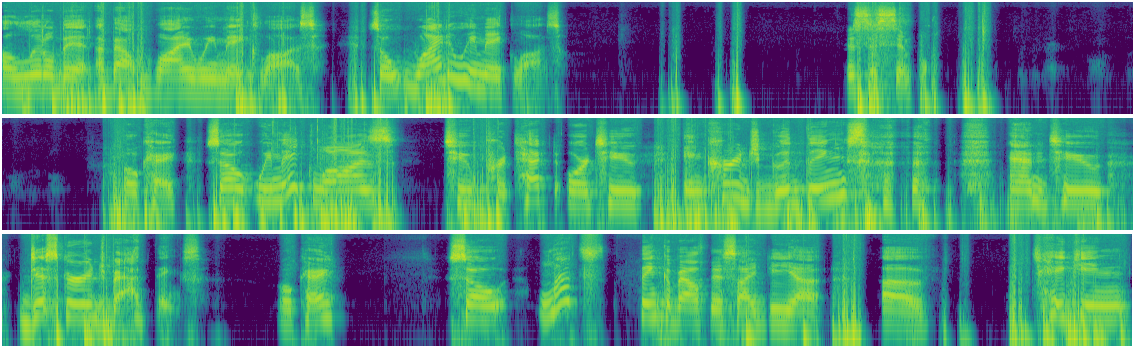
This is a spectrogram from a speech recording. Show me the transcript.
a little bit about why we make laws. So, why do we make laws? This is simple. Okay, so we make laws to protect or to encourage good things and to discourage bad things. Okay? So let's think about this idea of taking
